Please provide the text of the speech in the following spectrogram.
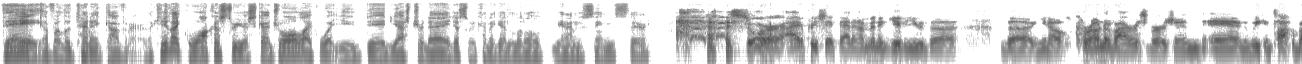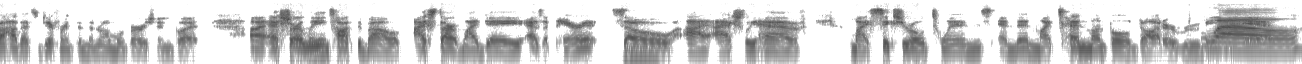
day of a lieutenant governor? Like, can you like walk us through your schedule, like what you did yesterday, just so we kind of get a little behind the scenes there? sure, I appreciate that, and I'm going to give you the the you know coronavirus version, and we can talk about how that's different than the normal version. But uh, as Charlene talked about, I start my day as a parent, so I actually have my six year old twins and then my 10 month old daughter ruby wow and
